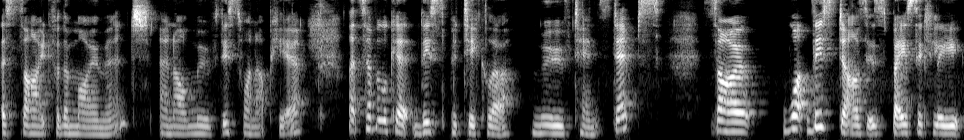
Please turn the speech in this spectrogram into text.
aside for the moment and I'll move this one up here. Let's have a look at this particular move 10 steps. So what this does is basically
